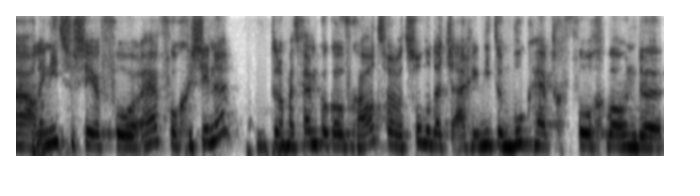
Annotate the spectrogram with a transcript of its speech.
Uh, alleen niet zozeer voor, hè, voor gezinnen. Het er nog met Femke ook over gehad. Wat zonder dat je eigenlijk niet een boek hebt voor gewoon de,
